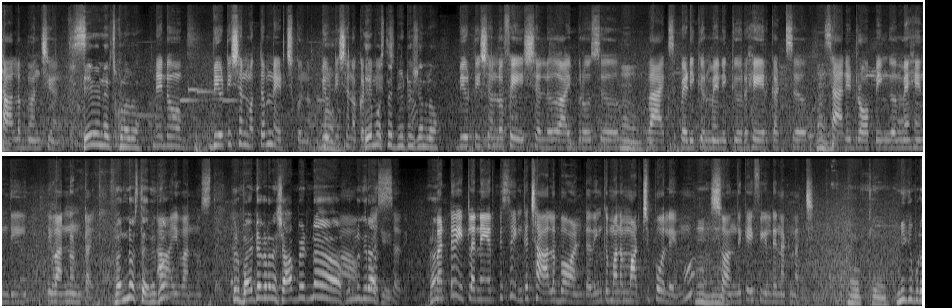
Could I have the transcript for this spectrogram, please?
చాలా మంచిగా అనిపిస్తుంది. ఏమేమి నేర్చుకున్నారు? నేను బ్యూటిషియన్ మొత్తం నేర్చుకున్నా. బ్యూటిషియన్ ఒకటి బ్యూటిషియన్లో? బ్యూటిషియన్లో facial eyebrows wax pedicure manicure hair cuts sari draping mehndi ఇవన్నీ ఉంటాయి. ఇవన్నీ వస్తాయి ఇవన్నీ వస్తాయి. మీరు బయట ఎక్కడైనా షాప్ పెట్టినా ఫుల్ గిరాకీ. బట్ ఇట్లా నేర్పిస్తే ఇంకా చాలా బాగుంటుంది. ఇంకా మనం మర్చిపోలేము. సో అందుకే ఈ ఫీల్డ్ నాకు నచ్చింది. ఓకే. మీకు ఇప్పుడు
